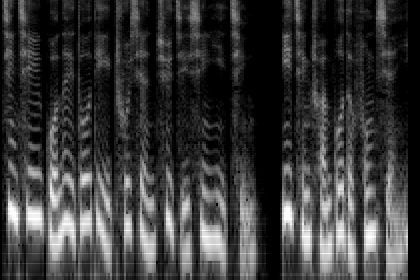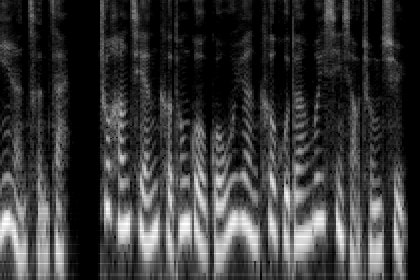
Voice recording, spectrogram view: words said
近期国内多地出现聚集性疫情，疫情传播的风险依然存在。出行前可通过国务院客户端微信小程序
